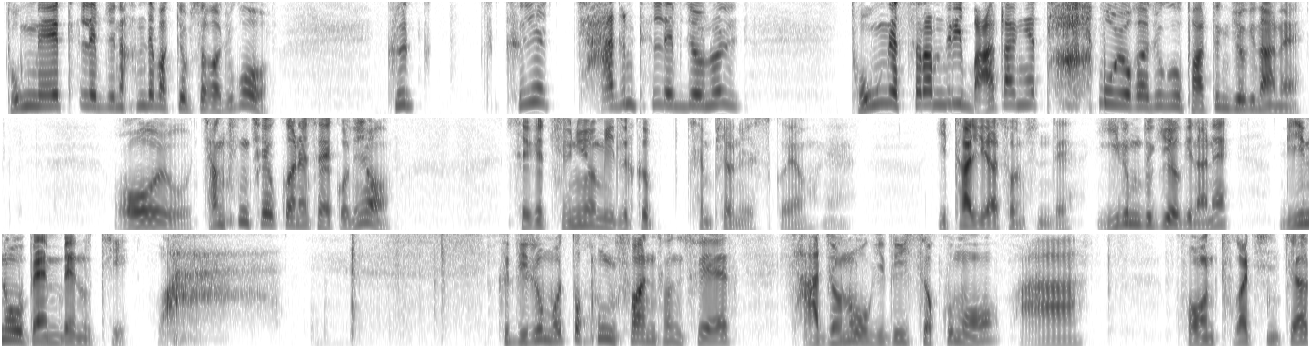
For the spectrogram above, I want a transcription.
동네에 텔레비전이 한 대밖에 없어가지고 그 그의 작은 텔레비전을 동네 사람들이 마당에 다 모여가지고 봤던 기억이 나네. 어유 장충체육관에서 했거든요. 세계 주니어 미들급 챔피언이었을 거예요. 예. 이탈리아 선수인데 이름도 기억이 나네. 니노 벤베누티. 와. 그 뒤로 뭐 또 홍수환 선수의 사전 오기도 있었고 뭐. 와. 권투가 진짜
